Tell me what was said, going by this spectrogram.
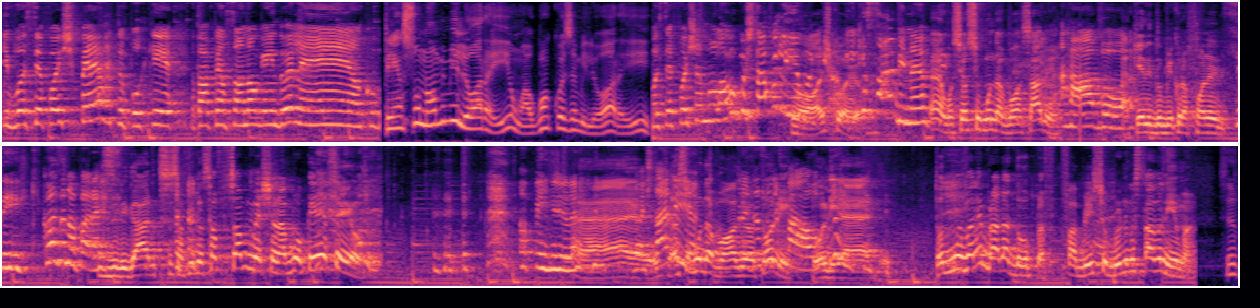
E você foi esperto, porque eu tava pensando em alguém do elenco. Pensa um nome melhor aí, um, alguma coisa melhor aí. Você foi chamar logo o Gustavo Lima. Lógico, Alguém que sabe, né? É, você é o segunda voz, sabe? Ah, boa. Aquele do microfone Sim, que coisa não aparece. desligado, que você só fica só, só mexendo na boca. Quem é esse eu? Finge, né? É, Gostaria. é a segunda voz, eu tô ali. Tô ali, é. Todo mundo vai lembrar da dupla. Fabrício Bruno e Gustavo Lima. Você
